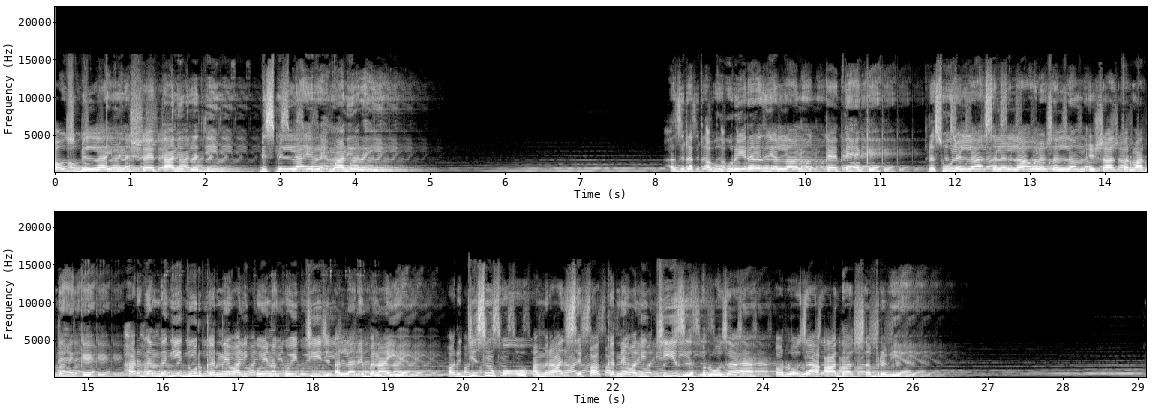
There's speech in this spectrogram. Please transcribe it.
औज़बिल्लाहिमिनश्शैतानिर्रजीम बिस्मिल्लाहिर्रहमानिर्रहीम। हज़रत अबू हुरैरा रज़ी अल्लाह कहते हैं कि रसूल अल्लाह सल्लल्लाहु अलैहि वसल्लम इरशाद फरमाते हैं कि, हर गंदगी दूर करने वाली कोई ना कोई चीज़ अल्लाह ने बनाई है, और जिस्म को अमराज से पाक करने वाली चीज़ रोज़ा है, और रोज़ा आधा सब्र भी है।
